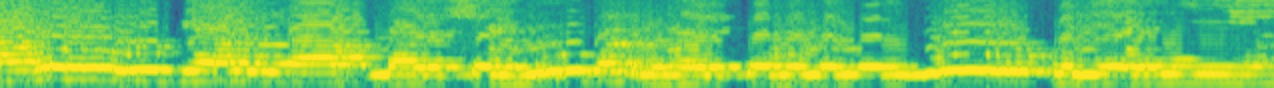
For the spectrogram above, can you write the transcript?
আমলগুলোকে আল্লাহ আপনার শহীদ হইতে বলে মঞ্জুর করিয়ে নিন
